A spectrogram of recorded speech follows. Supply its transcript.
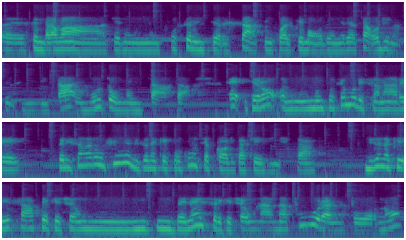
eh, sembrava che non, fossero interessati in qualche modo, in realtà oggi la sensibilità è molto aumentata, eh, però non possiamo risanare, per risanare un fiume bisogna che qualcuno si accorga che esista, bisogna che sappia che c'è un, un benessere, che c'è una natura intorno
